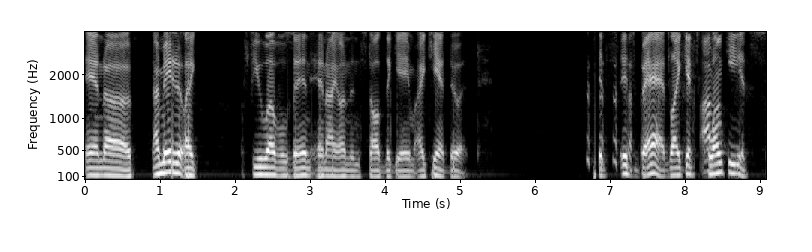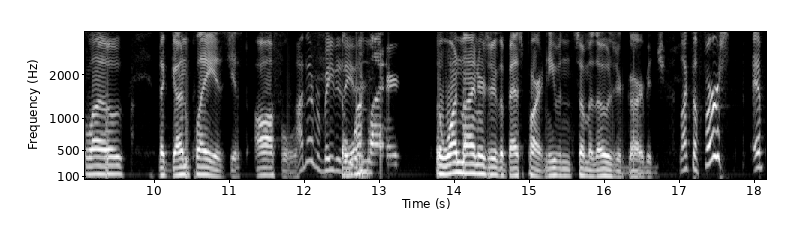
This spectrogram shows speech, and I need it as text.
And uh, I made it like a few levels in and I uninstalled the game. I can't do it. It's it's bad. Like it's clunky, it's slow. The gunplay is just awful. I never beat it The either. one liner The one-liners are the best part, and even some of those are garbage. Like the first ep-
